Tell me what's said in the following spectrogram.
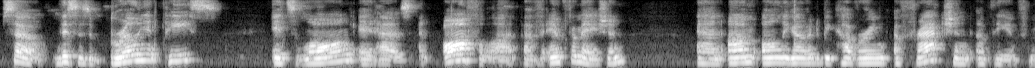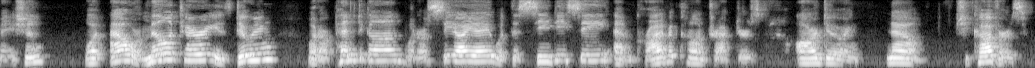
So this is a brilliant piece. It's long, it has an awful lot of information, and I'm only going to be covering a fraction of the information, what our military is doing, what our Pentagon, what our CIA, what the CDC, and private contractors are doing. Now, she covers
